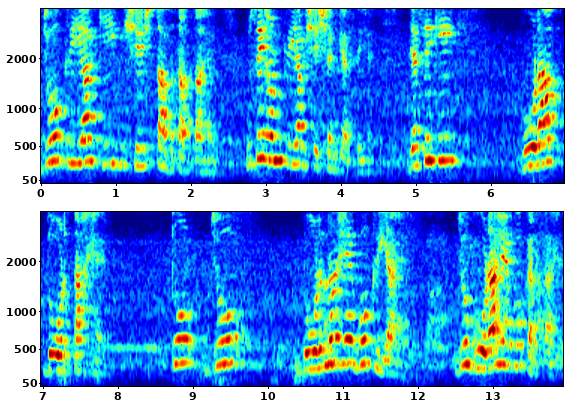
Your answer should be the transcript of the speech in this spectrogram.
जो क्रिया की विशेषता बताता है, उसे हम क्रिया विशेषण कहते हैं। जैसे कि घोड़ा दौड़ता है। तो जो दौड़ना है, वो क्रिया है। जो घोड़ा है, वो करता है।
